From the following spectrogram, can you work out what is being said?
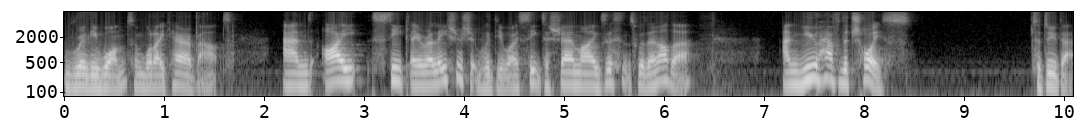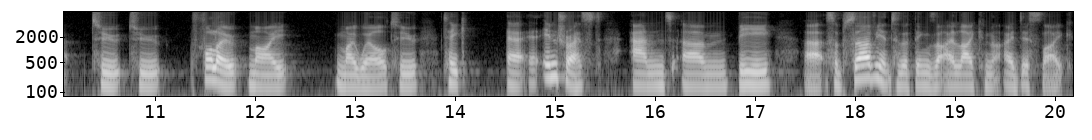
really want and what I care about. And I seek a relationship with you. I seek to share my existence with another. And you have the choice to do that, to, to follow my, my will, to take uh, interest and um, be uh, subservient to the things that I like and I dislike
